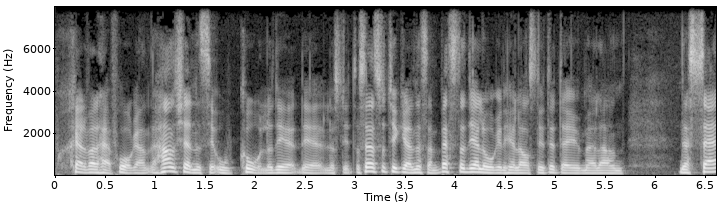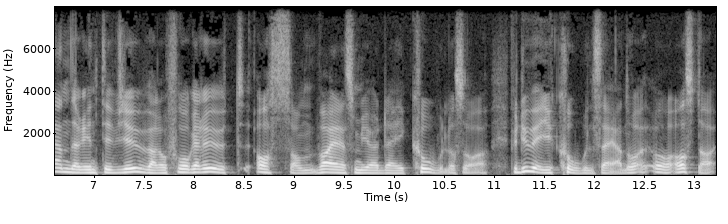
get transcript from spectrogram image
själva den här frågan. Han känner sig ocool och det, det är lustigt. Och sen så tycker jag nästan bästa dialogen i hela avsnittet är ju mellan när Sander intervjuar och frågar ut oss om vad är det som gör dig cool och så. För du är ju cool, säger han. Och, och oss då?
